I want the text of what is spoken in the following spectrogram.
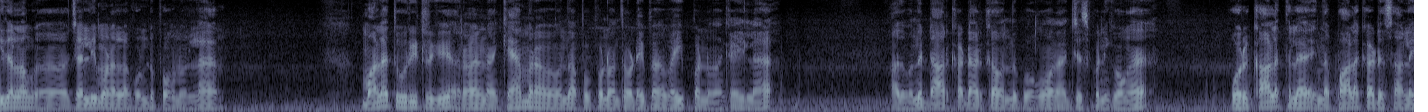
இதெல்லாம் ஜல்லி மணல்லாம் கொண்டு போகணும்ல. மழை தூறிட்டுருக்கு. அதனால் நான் கேமராவை வந்து அப்பப்போ நான் துடைப்பேன் வைப் பண்ணுவேன் கையில். அது வந்து டார்க்காக டார்க்காக வந்து போகும். அதை அட்ஜஸ்ட் பண்ணிக்கோங்க. ஒரு காலத்தில் இந்த பாலக்காடு சாலை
